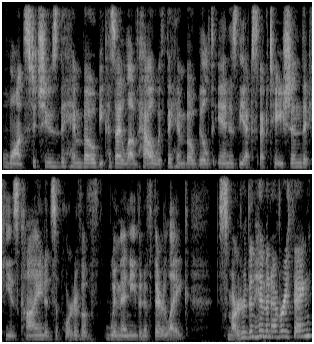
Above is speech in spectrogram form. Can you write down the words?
wants to choose the himbo because i love how with the himbo built in is the expectation that he is kind and supportive of women even if they're like smarter than him and everything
